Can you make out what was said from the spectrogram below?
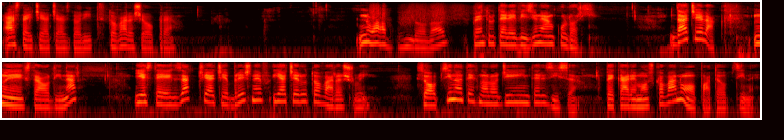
Asta e ceea ce ați dorit, tovarășe Oprea. Nu am dovadi pentru televiziunea în culori. Da, Celac, nu e extraordinar? Este exact ceea ce Breșnev i-a cerut tovarășului. Să obțină tehnologie interzisă, pe care Moscova nu o poate obține.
